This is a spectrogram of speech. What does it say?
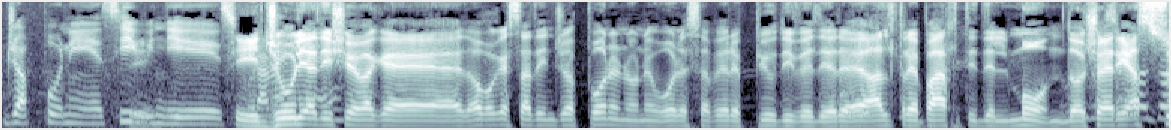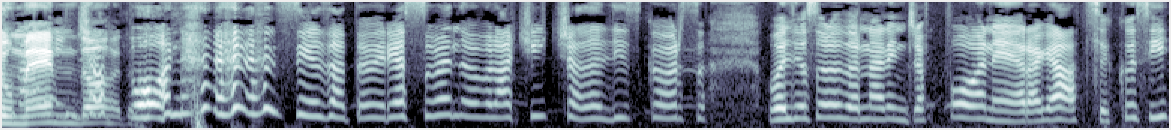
giapponesi. Sì. Quindi sì, Giulia diceva che dopo che è stata in Giappone non ne vuole sapere più di vedere altre parti del mondo, cioè riassumendo. Giappone. sì, esatto, riassumendo la ciccia del discorso, voglio solo tornare in Giappone, ragazze, e così.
